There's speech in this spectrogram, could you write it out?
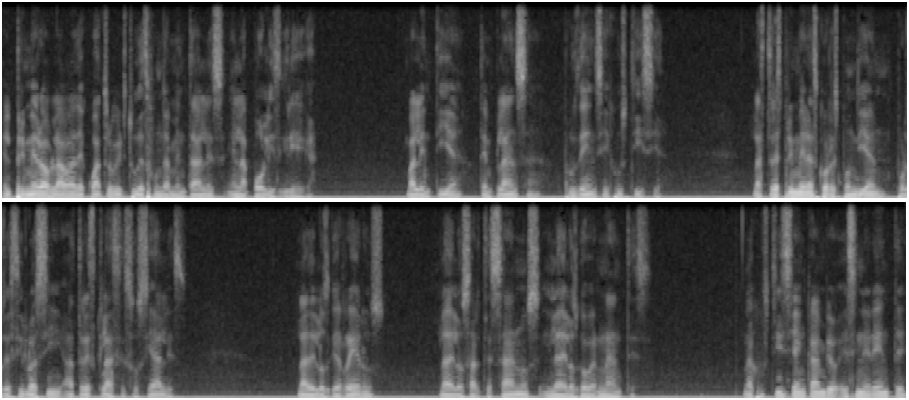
El primero hablaba de cuatro virtudes fundamentales en la polis griega. Valentía, templanza, prudencia y justicia. Las tres primeras correspondían, por decirlo así, a tres clases sociales. La de los guerreros, la de los artesanos y la de los gobernantes. La justicia, en cambio, es inherente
